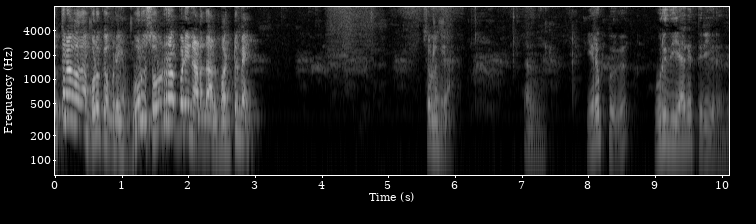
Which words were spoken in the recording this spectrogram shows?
உத்தரவாதம் கொடுக்க முடியும். குரு சொல்கிறபடி நடந்தால் மட்டுமே. சொல்லுங்க. இறப்பு உறுதியாக தெரிகிறது.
